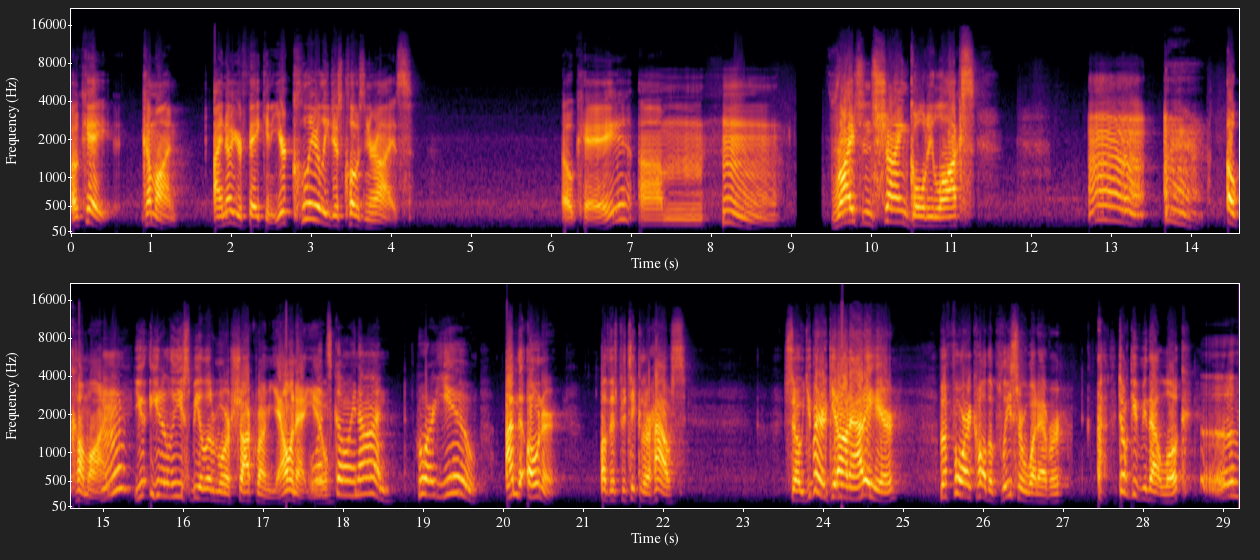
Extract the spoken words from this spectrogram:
Okay, come on. I know you're faking it. You're clearly just closing your eyes. Okay, um, hmm. Rise and shine, Goldilocks. Mm. Oh, come on. Hmm? You, you'd at least be a little more shocked when I'm yelling at you. What's going on? Who are you? I'm the owner of this particular house. So you better get on out of here before I call the police or whatever. Don't give me that look. Um,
